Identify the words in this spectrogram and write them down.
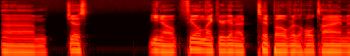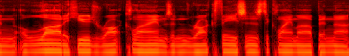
Um, just you know, feeling like you're to tip over the whole time and a lot of huge rock climbs and rock faces to climb up. And uh,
